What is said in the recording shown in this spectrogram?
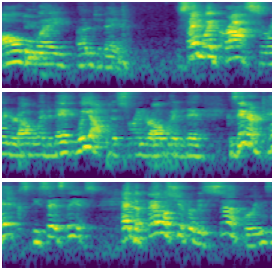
all the way unto death. The same way Christ surrendered all the way to death, we ought to surrender all the way to death. Because in our text, he says this, and the fellowship of his sufferings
